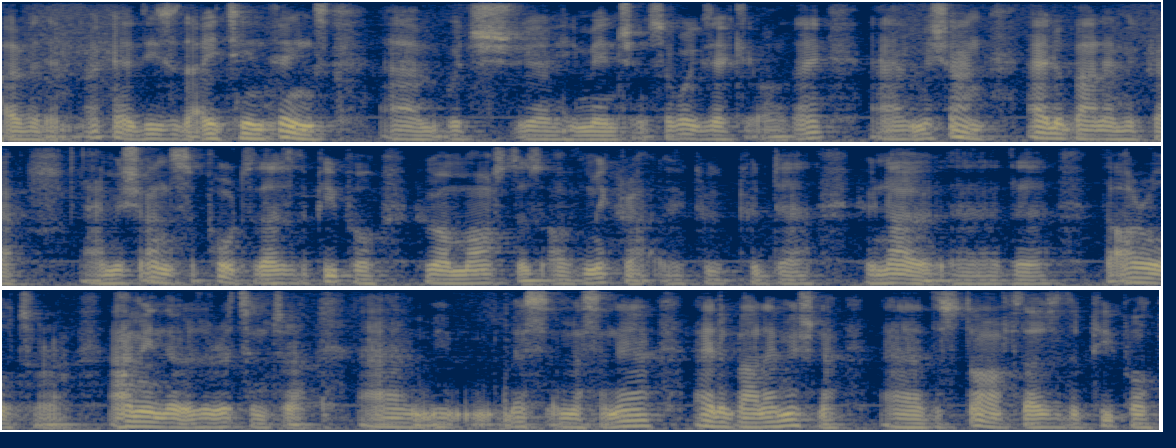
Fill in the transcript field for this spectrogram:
over them. Okay, these are the 18 things um, which he mentioned. So what exactly are they? Mishan Eilu Bala Mikra. Mishan support those are the people who are masters of Mikra, who could uh, who know uh, the the oral Torah. I mean the, the written Torah. Masaneh um, Mishnah. Uh, the staff, those are the people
